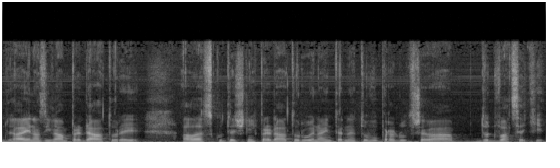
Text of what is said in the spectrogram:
Já je nazývám predátory, ale skutečných predátorů je na internetu opravdu třeba do 20. Mm-hmm.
